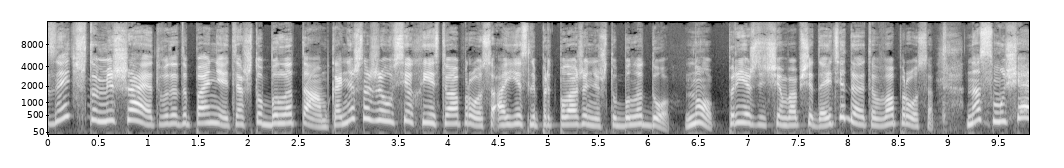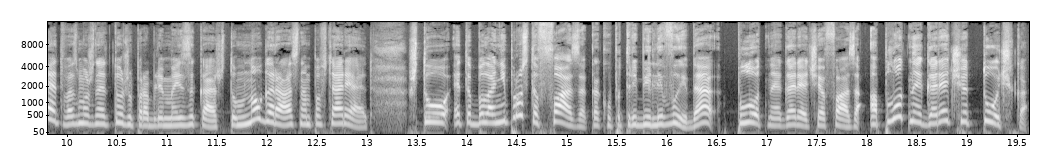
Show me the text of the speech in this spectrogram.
знаете, что мешает вот это понять, а что было там? Конечно же, у всех есть вопрос, а если предположение, что было до? Но прежде чем вообще дойти до этого вопроса, нас смущает, возможно, это тоже проблема языка, что много раз нам повторяют, что это была не просто фаза, как употребили вы, да, плотная горячая фаза, а плотная горячая точка.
